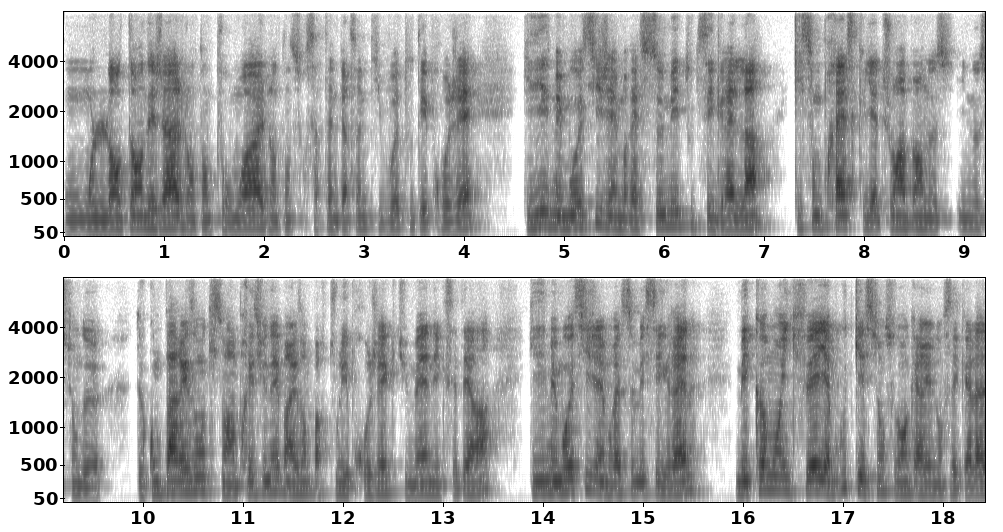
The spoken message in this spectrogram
on, l'entend déjà, je l'entends pour moi, je l'entends sur certaines personnes qui voient tous tes projets, qui disent, mais moi aussi, j'aimerais semer toutes ces graines-là, qui sont presque, il y a toujours un peu une notion de, de comparaison, qui sont impressionnés par exemple par tous les projets que tu mènes, etc., qui disent, mais moi aussi, j'aimerais semer ces graines. Mais comment il fait? Il y a beaucoup de questions souvent qui arrivent dans ces cas-là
